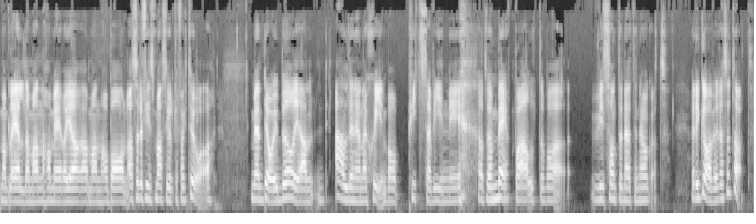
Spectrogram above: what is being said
Man blir äldre, man har mer att göra, man har barn. Alltså det finns massa olika faktorer. Men då i början, all den energin bara pytsade vi in i att vara med på allt och bara, vi sa inte nej till något. Och det gav ju resultat.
